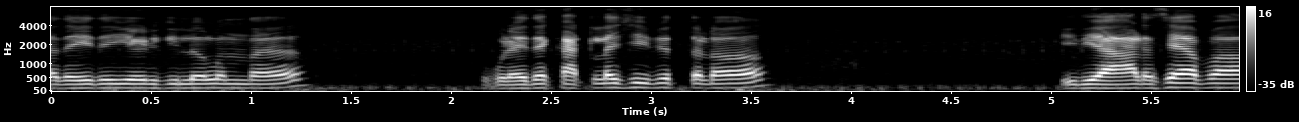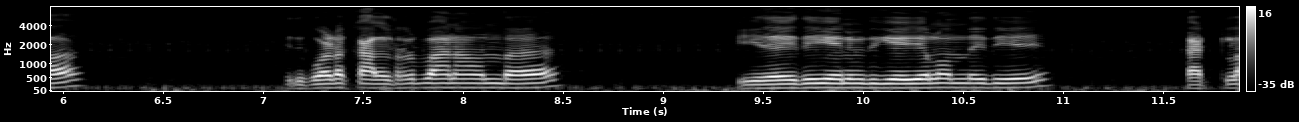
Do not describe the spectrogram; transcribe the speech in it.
అదైతే ఏడు కిలోలు ఉందా? ఇప్పుడైతే కట్టలే చూపిస్తాడు. ఇది ఆడచేప ఇది కూడా కలర్ బాగానే ఉందా? ఇదైతే ఎనిమిది కేజీలు ఉంది ఇది కట్ల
